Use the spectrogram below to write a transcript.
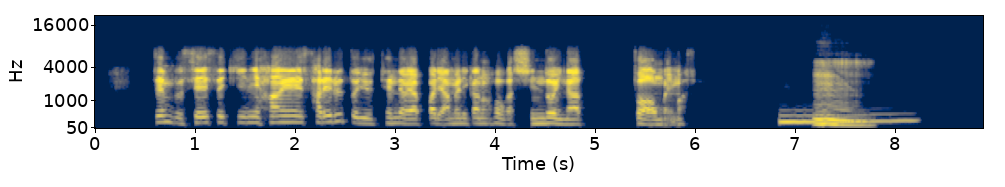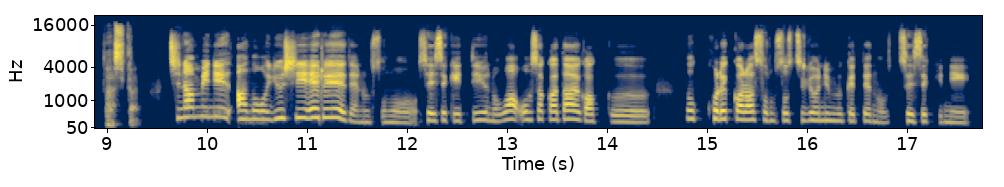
全部成績に反映されるという点ではやっぱりアメリカの方がしんどいなとは思います。うん確かに。ちなみに、あの、UCLA でのその成績っていうのは、大阪大学のこれからその卒業に向けての成績に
